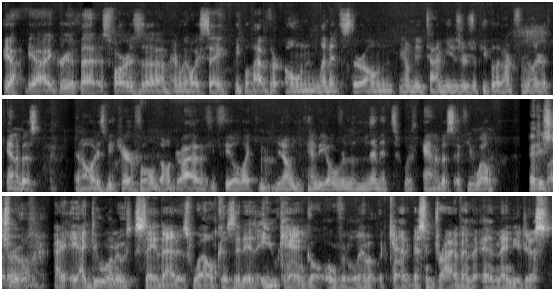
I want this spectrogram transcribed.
Yeah, yeah, I agree with that. As far as, um, and we always say people have their own limits, their own, you know, new time users or people that aren't familiar with cannabis. And always be careful. Don't drive if you feel like you, you know, you can be over the limit with cannabis, if you will. That is But, true. um, I, I do want to say that as well because it is you can go over the limit with cannabis and driving, and then you just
